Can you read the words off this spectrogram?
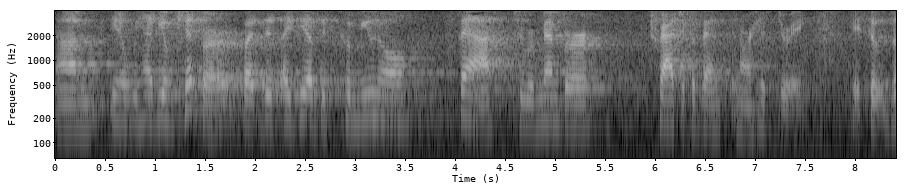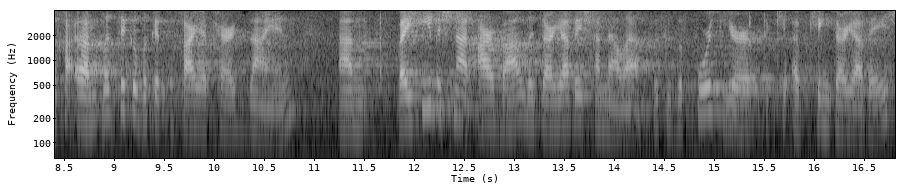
um, you know, we had Yom Kippur, but this idea of this communal fast to remember tragic events in our history. Okay, so um, let's take a look at Zechariah Perek Zayin. Um, Vayhi arba l'Daryavesh hamelech. This is the fourth year of, the, of King Daryavesh.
